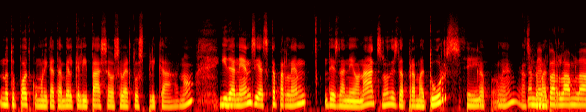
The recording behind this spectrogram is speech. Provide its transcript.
no t'ho pot comunicar també el que li passa o saber-t'ho explicar, no? I de nens ja és que parlem des de neonats, no? des de prematurs. Sí, que, eh, els en vam parlar amb la,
